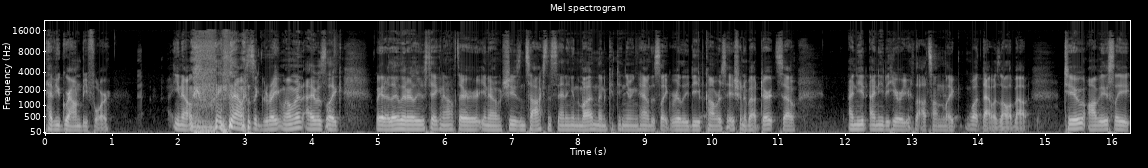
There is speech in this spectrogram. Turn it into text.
have you ground before? You know, that was a great moment. I was like, wait, are they literally just taking off their you know shoes and socks and standing in the mud and then continuing to have this like really deep conversation about dirt? So, I need I need to hear your thoughts on like what that was all about. Two, obviously,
